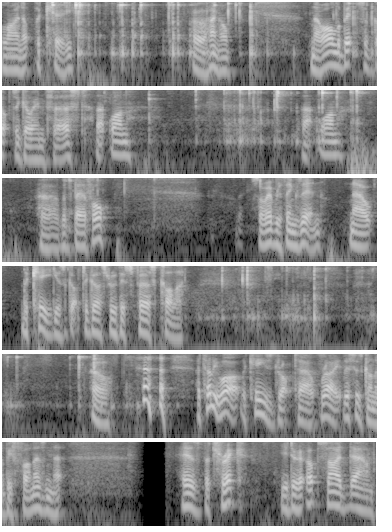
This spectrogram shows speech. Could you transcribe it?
Line up the key. Oh, hang on. Now all the bits have got to go in first. That one, that one, uh, the bevel. So everything's in. Now the key has got to go through this first collar. Oh, I tell you what, the key's dropped out. Right, this is going to be fun, isn't it? Here's the trick. You do it upside down.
